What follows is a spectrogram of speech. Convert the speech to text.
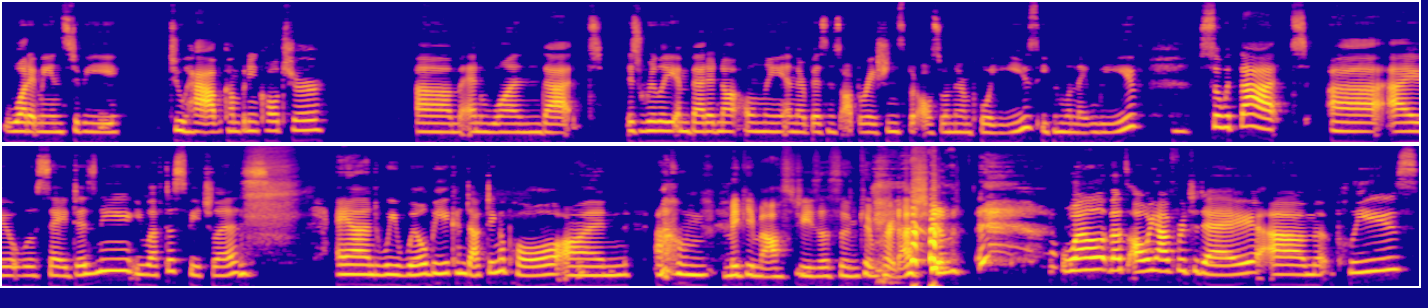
what it means to be, to have company culture um, and one that is really embedded not only in their business operations but also in their employees even when they leave so with that uh, i will say disney you left us speechless and we will be conducting a poll on um, mickey mouse jesus and kim kardashian well that's all we have for today um, please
